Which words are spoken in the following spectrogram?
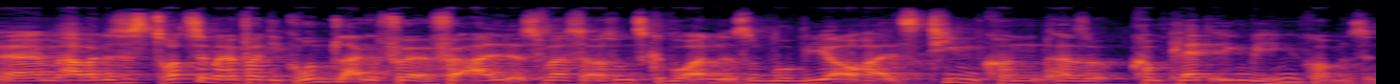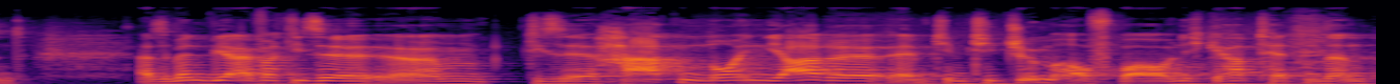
Ähm, aber das ist trotzdem einfach die Grundlage für, für all das, was aus uns geworden ist und wo wir auch als Team kon also komplett irgendwie hingekommen sind. Also wenn wir einfach diese, ähm, diese harten neun Jahre im TMT Gym Aufbau nicht gehabt hätten, dann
